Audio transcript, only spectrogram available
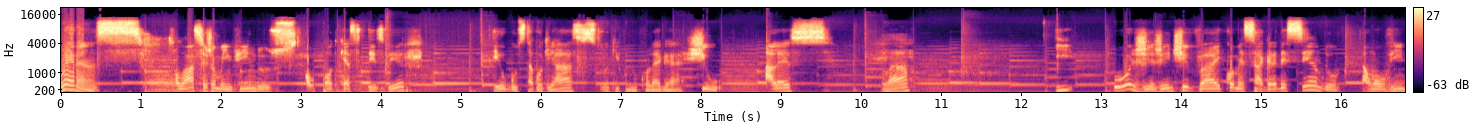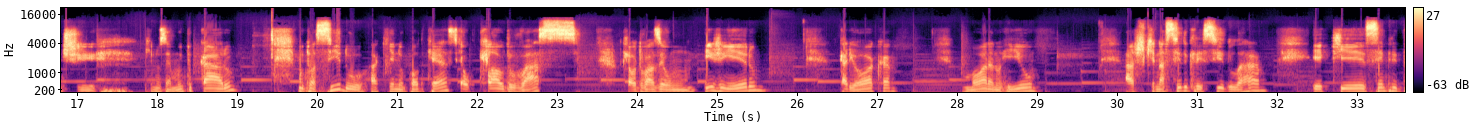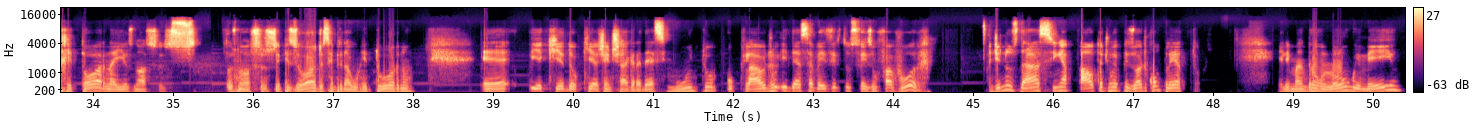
Buenas! Olá, sejam bem-vindos ao podcast Desver. Eu, Gustavo Dias, estou aqui com meu colega Gil Ales. Olá. E hoje a gente vai começar agradecendo a um ouvinte que nos é muito caro, muito assíduo aqui no podcast, que é o Cláudio Vaz. O Cláudio Vaz é um engenheiro carioca, mora no Rio, acho que nascido e crescido lá, e que sempre retorna aí os nossos, os nossos episódios, sempre dá algum retorno. É, e aqui do que a gente agradece muito o Cláudio, e dessa vez ele nos fez um favor de nos dar assim a pauta de um episódio completo. Ele mandou um longo e-mail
